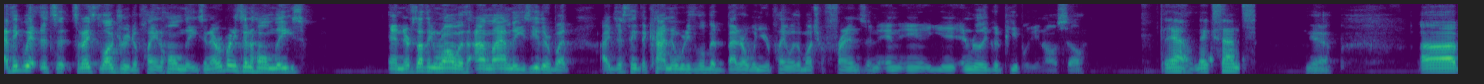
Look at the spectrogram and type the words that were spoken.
I think we, it's a, it's a nice luxury to play in home leagues, and everybody's in home leagues, and there's nothing wrong with online leagues either. But I just think the continuity is a little bit better when you're playing with a bunch of friends and and, and really good people, you know. So yeah, makes sense. Yeah. Uh,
